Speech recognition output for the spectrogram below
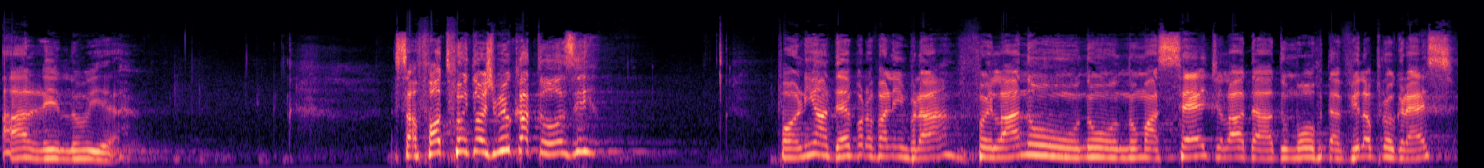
Aleluia. Essa foto foi em 2014. Paulinho a Débora vai lembrar. Foi lá no, no, numa sede lá da, do Morro da Vila Progresso.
